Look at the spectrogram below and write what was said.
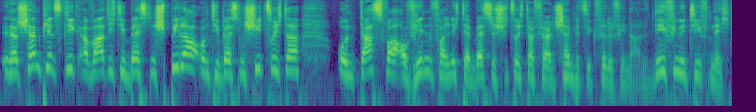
In der Champions League erwarte ich die besten Spieler und die besten Schiedsrichter und das war auf jeden Fall nicht der beste Schiedsrichter für ein Champions League Viertelfinale. Definitiv nicht.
